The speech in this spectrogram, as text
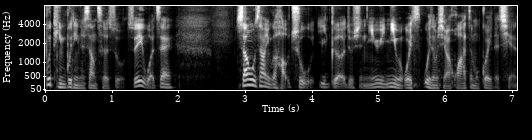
不停不停的上厕所，所以我在。商务舱有个好处，一个就是你，你以为为为什么喜欢花这么贵的钱？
